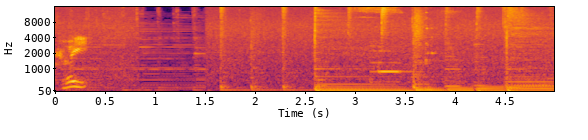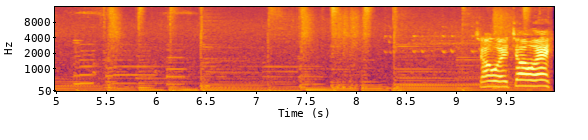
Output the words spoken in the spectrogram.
可以。交尾，交尾。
